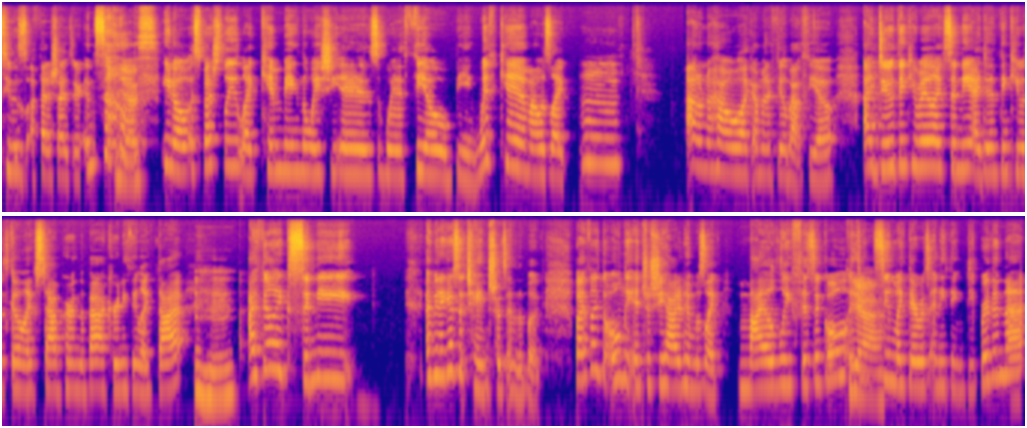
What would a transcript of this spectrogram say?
he was a fetishizer. And so yes. you know especially like kim being the way she is with theo being with kim i was like mm, I don't know how like I'm gonna feel about Theo. I do think he really likes Sydney. I didn't think he was gonna like stab her in the back or anything like that. hmm I feel like Sydney. I mean, I guess it changed towards the end of the book, but I feel like the only interest she had in him was like mildly physical. It Yeah. didn't seem like there was anything deeper than that.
